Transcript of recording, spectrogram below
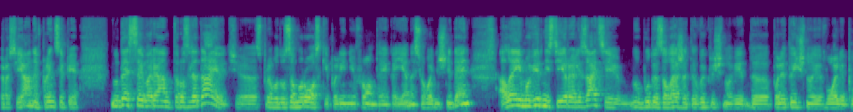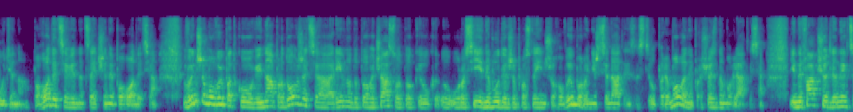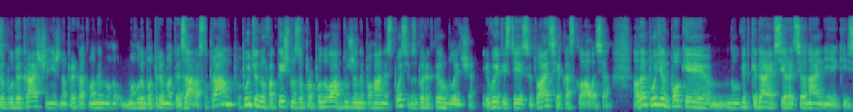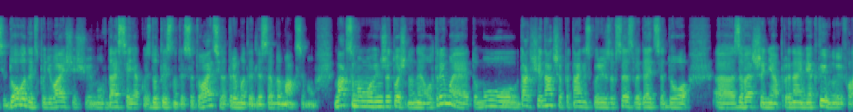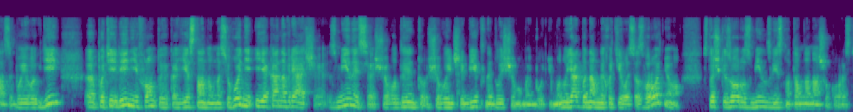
Росіяни, в принципі, ну десь цей варіант розглядають е, з приводу заморозки по лінії фронту, яка є на сьогоднішній день, але ймовірність її реалізації ну буде залежати виключно від е, політичної волі Путіна. Погодиться він на це чи не погодиться. В іншому випадку війна продовжиться рівно до того часу, доки у, Росії не буде вже просто іншого вибору, ніж сідати за стіл перемовини про щось домовлятися. І не факт, що для них це буде краще, ніж, наприклад, вони могли б отримати зараз. Трамп Путіну фактично запропонував дуже непоганий спосіб зберегти обличчя і вийти з тієї ситуації, яка склалася. Але Путін поки ну відкидає всі раціональні якісь доводи, сподіваючись, що йому вдасться якось дотиснути ситуацію, отримати для себе максимум. Максимуму він вже точно не отримає, тому так чи інакше питання, скоріш за все, зведеться до е, завершення принаймні активної фази бойових дій е, по тій лінії фронту, яка є станом на сьогодні, і яка навряд чи зміниться що в один, то що в інший бік в найближчому майбутньому. Ну як би нам не хотілося зворотнього з точки зору змін, звісно, там на нашу користь.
